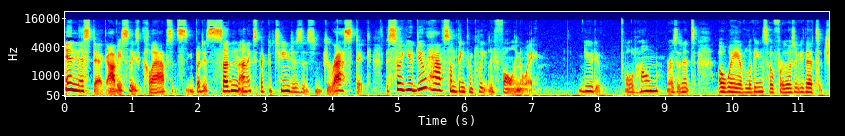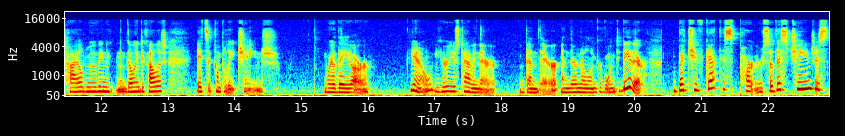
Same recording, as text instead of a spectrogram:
in this deck. Obviously, it's collapse, it's, but it's sudden, unexpected changes. It's drastic. So you do have something completely falling away. You do. Old home, residence, a way of living. So for those of you that's a child moving and going to college, it's a complete change where they are, you know, you're used to having their them there and they're no longer going to be there. But you've got this partner. So this change is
